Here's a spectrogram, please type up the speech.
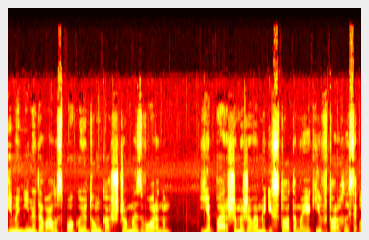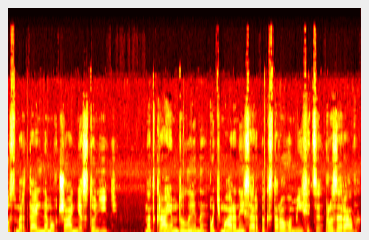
і мені не давало спокою думка, що ми з Вореном є першими живими істотами, які вторглися у смертельне мовчання століть. Над краєм долини потьмарений серпик старого місяця прозирав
